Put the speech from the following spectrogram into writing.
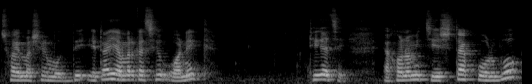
ছয় মাসের মধ্যে। এটাই আমার কাছে অনেক। ঠিক আছে? এখন আমি চেষ্টা করব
